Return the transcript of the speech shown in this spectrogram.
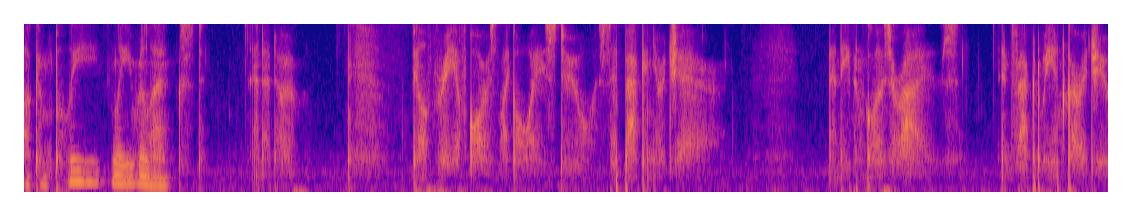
are completely relaxed and at home. Feel free, of course, like always, to sit back in your chair and even close your eyes. In fact, we encourage you,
